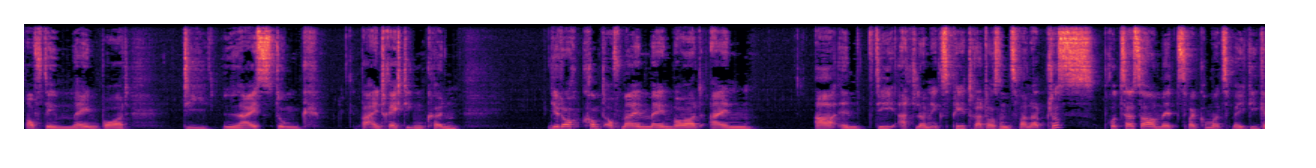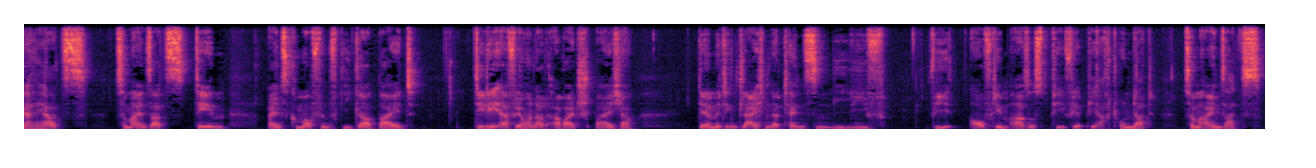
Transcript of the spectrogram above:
auf dem Mainboard die Leistung beeinträchtigen können. Jedoch kommt auf meinem Mainboard ein AMD Athlon XP 3200 Plus Prozessor mit 2,2 GHz zum Einsatz, dem 1,5 GB DDR400 Arbeitsspeicher, der mit den gleichen Latenzen lief wie auf dem Asus P4P800 zum Einsatz.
